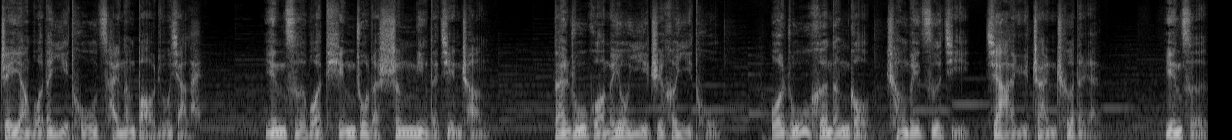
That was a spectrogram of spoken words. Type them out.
这样我的意图才能保留下来。因此，我停住了生命的进程。但如果没有意志和意图，我如何能够成为自己驾驭战车的人？因此，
